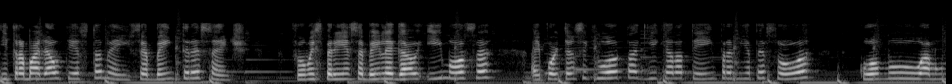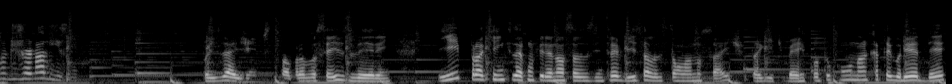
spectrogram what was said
e trabalhar o texto também. Isso é bem interessante. Foi uma experiência bem legal e mostra a importância que o Otageek ela tem para minha pessoa como aluno de jornalismo. Pois é, gente, só pra vocês verem. E pra quem quiser conferir nossas entrevistas, elas estão lá no site, otageekbr.com, na categoria de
